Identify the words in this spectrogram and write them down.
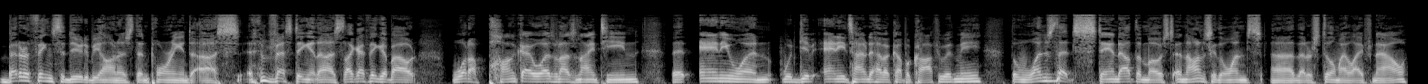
better things to do, to be honest, than pouring into us and investing in us. Like I think about what a punk I was when I was 19, that anyone would give any time to have a cup of coffee with me. The ones that stand out the most, and honestly, the ones uh, that are still in my life now,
